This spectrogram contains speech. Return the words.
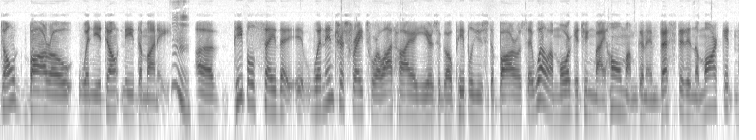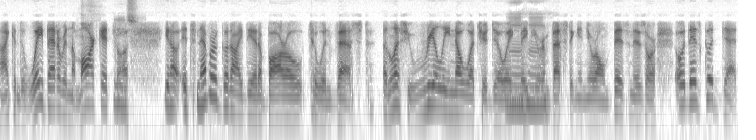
Don't borrow when you don't need the money. Hmm. Uh, people say that it, when interest rates were a lot higher years ago, people used to borrow, say, "Well, I'm mortgaging my home. I'm going to invest it in the market, and I can do way better in the market." Or, you know, it's never a good idea to borrow to invest unless you really know what you're doing. Mm-hmm. Maybe you're investing in your own business, or or there's good debt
